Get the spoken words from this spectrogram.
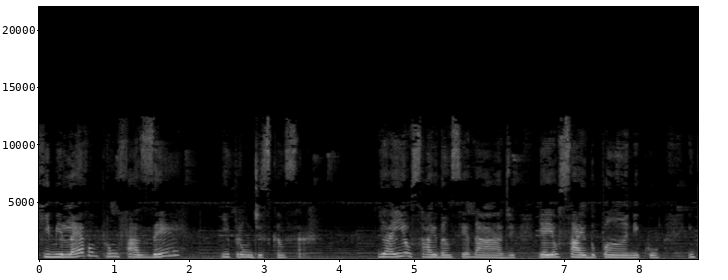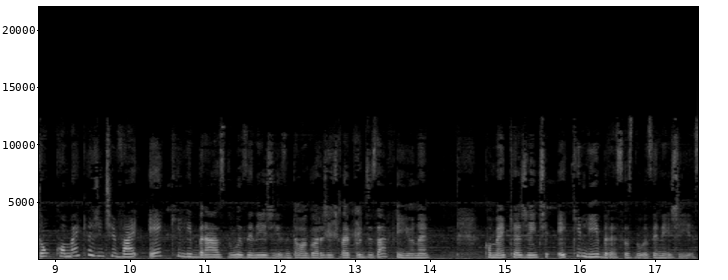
que me levam para um fazer e para um descansar. E aí eu saio da ansiedade, e aí eu saio do pânico. Então, como é que a gente vai equilibrar as duas energias? Então, agora a gente vai para o desafio, né? Como é que a gente equilibra essas duas energias?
